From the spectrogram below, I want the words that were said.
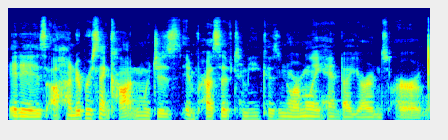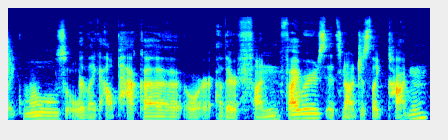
It is 100% cotton, which is impressive to me because normally hand-dyed yarns are like wools or like alpaca or other fun fibers. It's not just like cotton.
